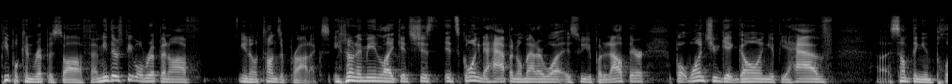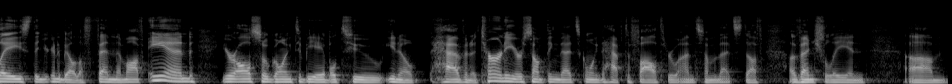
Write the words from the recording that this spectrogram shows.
people can rip us off. I mean, there's people ripping off you know tons of products. You know what I mean? Like it's just it's going to happen no matter what as soon as you put it out there. But once you get going, if you have uh, something in place, then you're going to be able to fend them off, and you're also going to be able to, you know, have an attorney or something that's going to have to follow through on some of that stuff eventually, and um,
